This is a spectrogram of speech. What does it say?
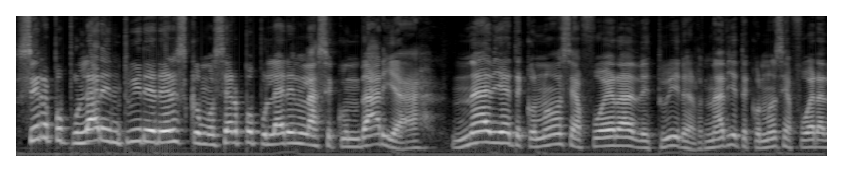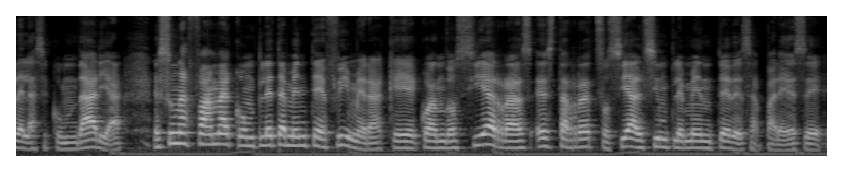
Ser popular en Twitter es como ser popular en la secundaria. Nadie te conoce afuera de Twitter, nadie te conoce afuera de la secundaria. Es una fama completamente efímera que cuando cierras esta red social simplemente desaparece.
